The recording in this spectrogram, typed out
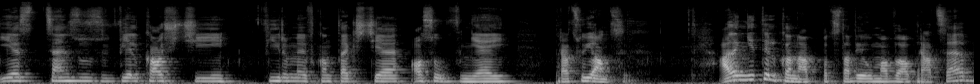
jest cenzus wielkości firmy w kontekście osób w niej pracujących. Ale nie tylko na podstawie umowy o pracę,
